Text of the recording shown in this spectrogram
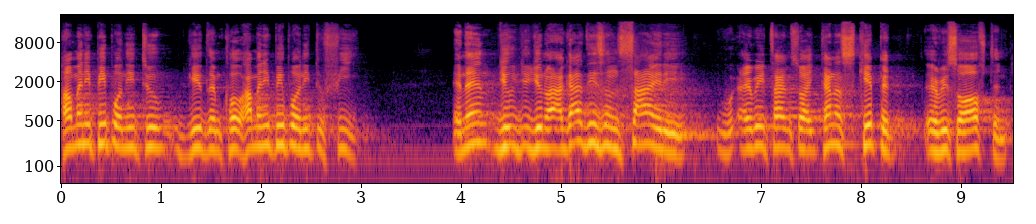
How many people I need to give them clothes? How many people I need to feed? And then, you, you, you know, I got this anxiety every time, so I kind of skip it every so often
